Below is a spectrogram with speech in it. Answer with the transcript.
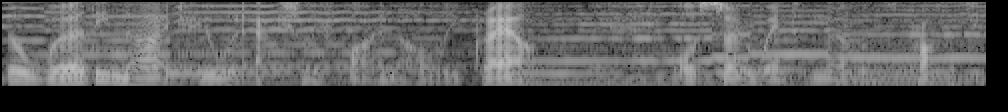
the worthy knight who would actually find the Holy Grail, or so went Merlin's prophecy.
